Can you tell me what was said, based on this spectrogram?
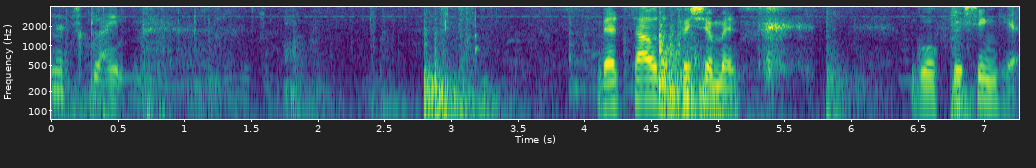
Let's climb. That's how the fishermen go fishing here.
